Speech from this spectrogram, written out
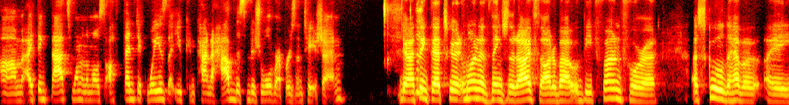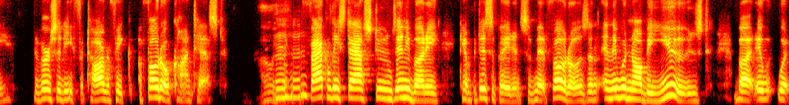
Um, i think that's one of the most authentic ways that you can kind of have this visual representation. Yeah i think that's good. One of the things that i've thought about would be fun for a, a school to have a, a diversity photography a photo contest Oh, yeah. mm-hmm. Faculty, staff, students, anybody can participate and submit photos, and, and they wouldn't all be used. But it would,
